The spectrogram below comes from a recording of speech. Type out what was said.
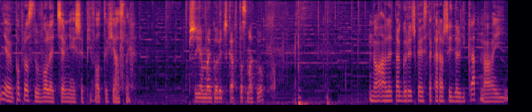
nie wiem, po prostu wolę ciemniejsze piwo od tych jasnych. Przyjemna goryczka w posmaku. No, ale ta goryczka jest taka raczej delikatna i,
